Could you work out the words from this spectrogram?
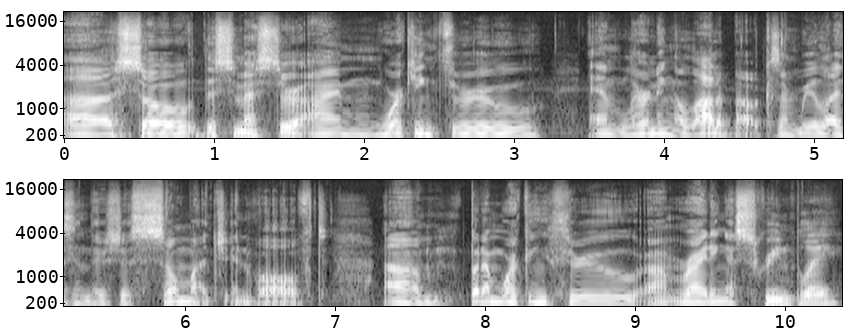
Uh, so, this semester I'm working through and learning a lot about because I'm realizing there's just so much involved. Um, but I'm working through um, writing a screenplay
